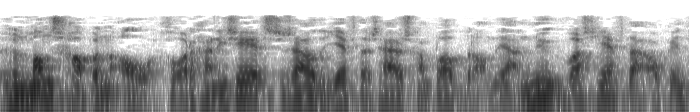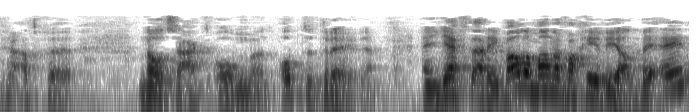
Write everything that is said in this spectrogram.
hun manschappen al georganiseerd. Ze zouden Jefta's huis gaan platbranden. Ja, nu was Jefta ook inderdaad genoodzaakt om op te treden. En Jefta riep alle mannen van Gilead bijeen.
